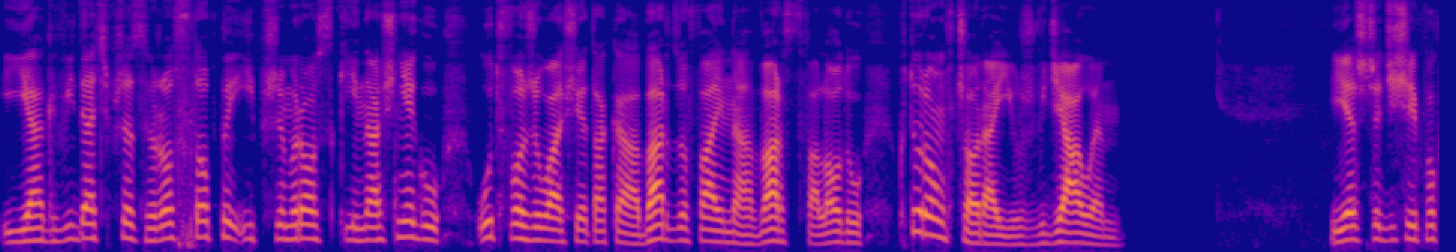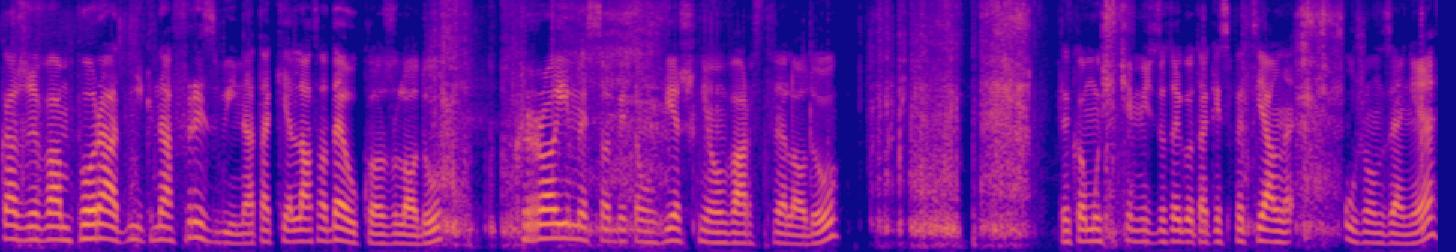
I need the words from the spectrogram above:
Jak widać przez roztopy i przymrozki na śniegu utworzyła się taka bardzo fajna warstwa lodu, którą wczoraj już widziałem. Jeszcze dzisiaj pokażę Wam poradnik na frisbee, na takie latadełko z lodu. Kroimy sobie tą wierzchnią warstwę lodu. Tylko musicie mieć do tego takie specjalne urządzenie.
